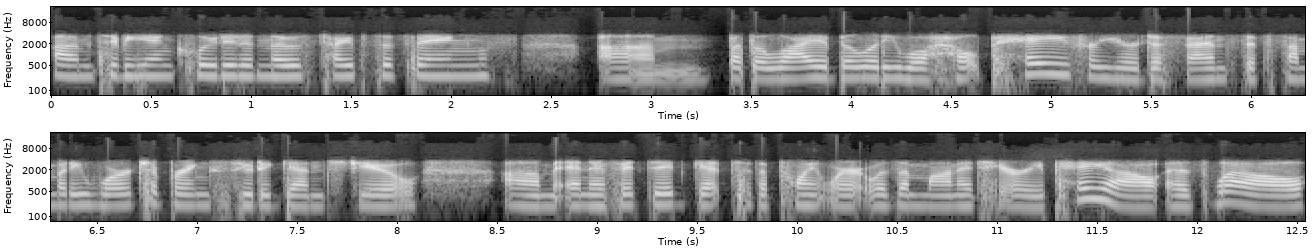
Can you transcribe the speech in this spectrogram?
um, to be included in those types of things. Um, but the liability will help pay for your defense if somebody were to bring suit against you. Um, and if it did get to the point where it was a monetary payout as well,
